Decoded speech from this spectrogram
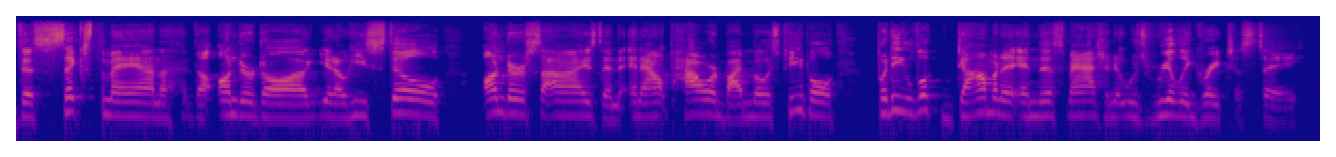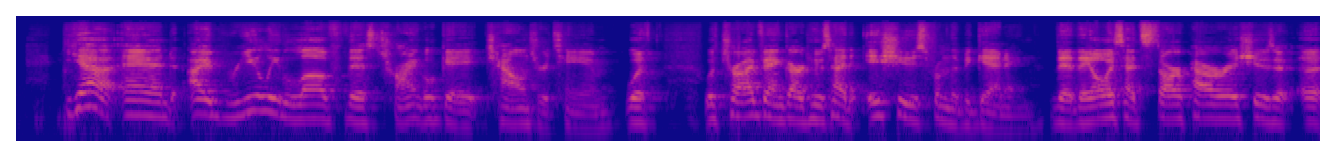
the sixth man, the underdog. You know, he's still undersized and, and outpowered by most people, but he looked dominant in this match, and it was really great to see. Yeah, and I really love this Triangle Gate Challenger team with with Tribe Vanguard, who's had issues from the beginning. They, they always had star power issues. Uh,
